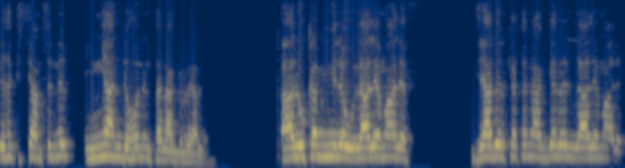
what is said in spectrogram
ቤተክርስቲያን ስንል እኛ እንደሆንን ተናግሬያለን ቃሉ ከሚለው ላለማለፍ እግዚአብሔር ከተናገረን ላለማለፍ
